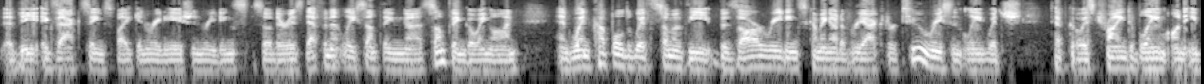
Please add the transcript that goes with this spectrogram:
the exact same spike in radiation readings. So there is definitely something uh, something going on. And when coupled with some of the bizarre readings coming out of Reactor 2 recently, which TEPCO is trying to blame on a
